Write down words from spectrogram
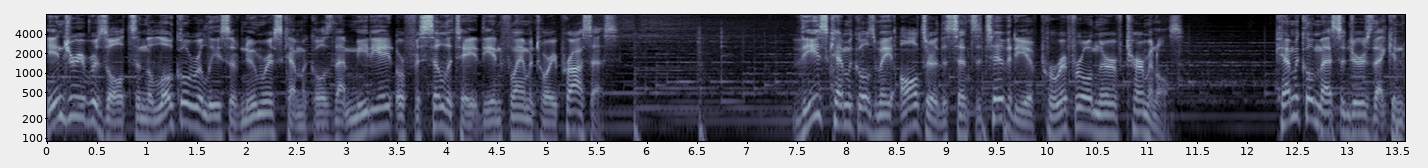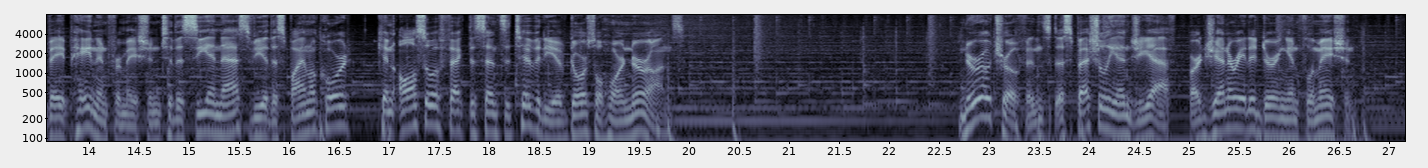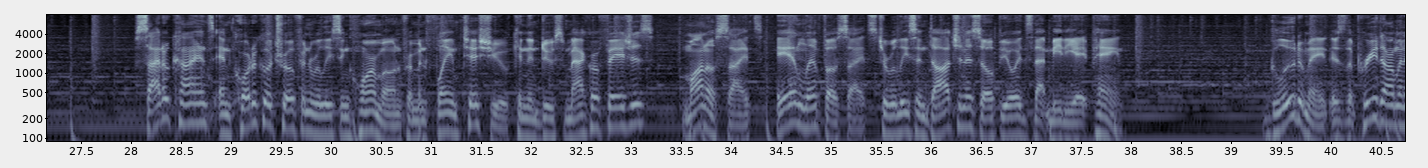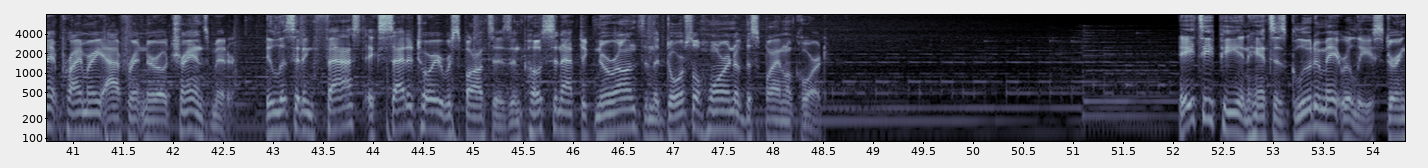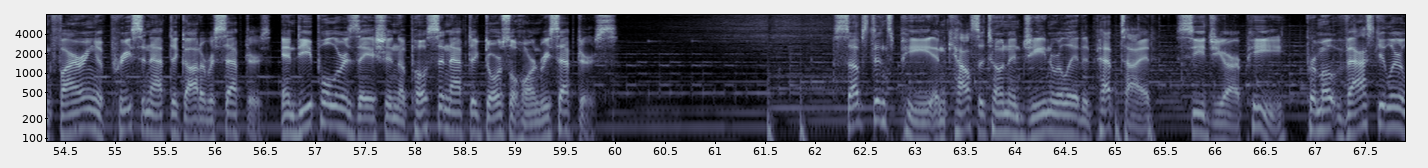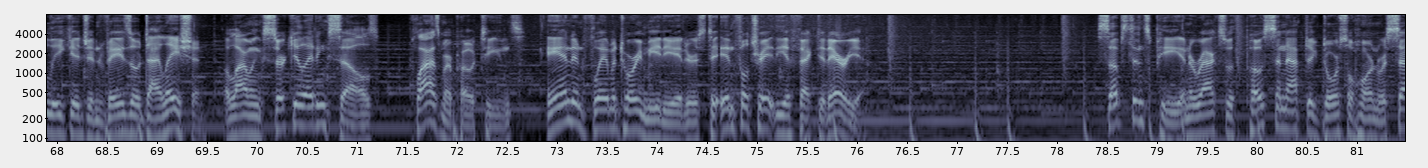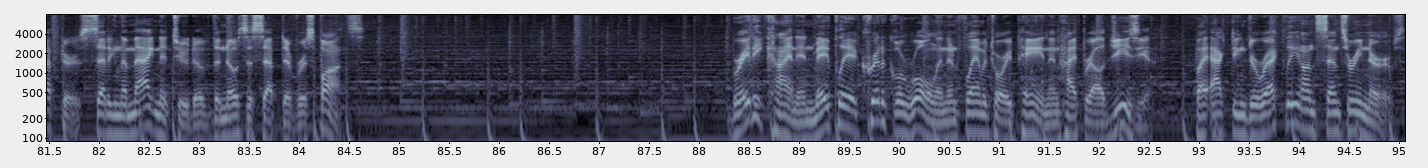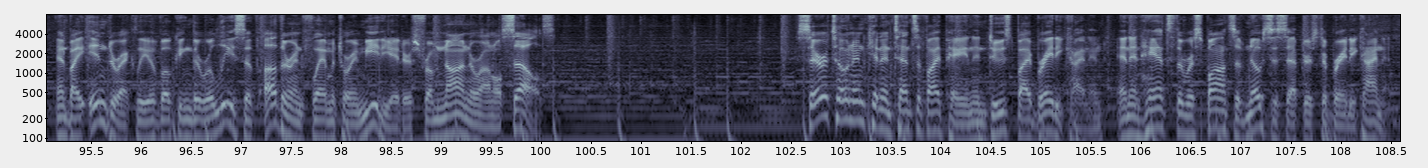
Injury results in the local release of numerous chemicals that mediate or facilitate the inflammatory process. These chemicals may alter the sensitivity of peripheral nerve terminals. Chemical messengers that convey pain information to the CNS via the spinal cord can also affect the sensitivity of dorsal horn neurons. Neurotrophins, especially NGF, are generated during inflammation. Cytokines and corticotrophin-releasing hormone from inflamed tissue can induce macrophages, monocytes, and lymphocytes to release endogenous opioids that mediate pain. Glutamate is the predominant primary afferent neurotransmitter, eliciting fast, excitatory responses in postsynaptic neurons in the dorsal horn of the spinal cord. ATP enhances glutamate release during firing of presynaptic autoreceptors and depolarization of postsynaptic dorsal horn receptors. Substance P and calcitonin gene-related peptide, CGRP, promote vascular leakage and vasodilation, allowing circulating cells, plasma proteins, and inflammatory mediators to infiltrate the affected area. Substance P interacts with postsynaptic dorsal horn receptors, setting the magnitude of the nociceptive response. Bradykinin may play a critical role in inflammatory pain and hyperalgesia by acting directly on sensory nerves and by indirectly evoking the release of other inflammatory mediators from non-neuronal cells. Serotonin can intensify pain induced by bradykinin and enhance the response of nociceptors to bradykinin.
